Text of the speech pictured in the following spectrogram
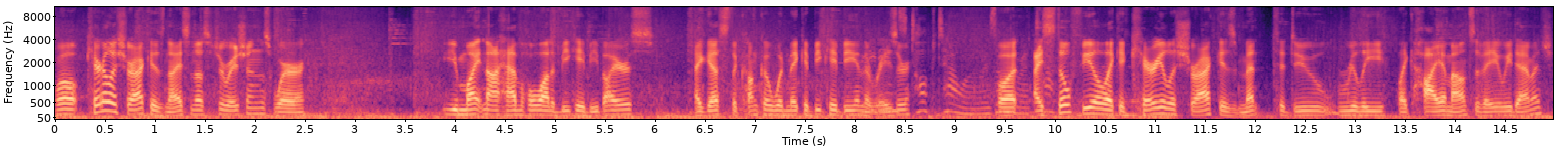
Well, Carry Leshrac is nice in those situations where you might not have a whole lot of BKB buyers. I guess the Kunkka would make a BKB in the Razor. But I still feel like a carry Leshrac is meant to do really like high amounts of AoE damage.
